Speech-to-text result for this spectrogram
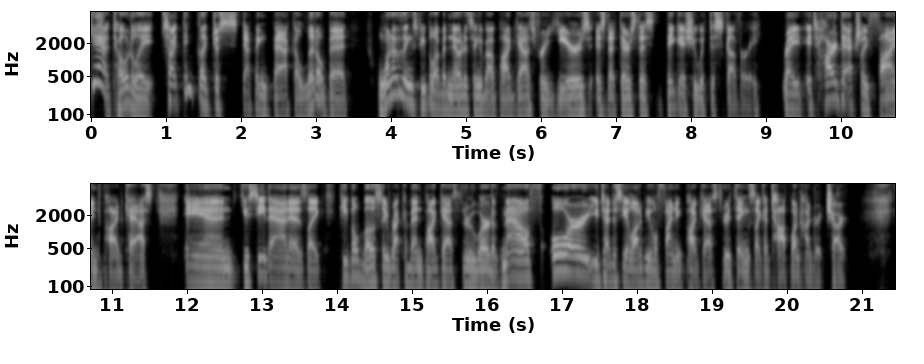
Yeah, totally. So I think like just stepping back a little bit, one of the things people have been noticing about podcasts for years is that there's this big issue with discovery right? It's hard to actually find podcasts. And you see that as like people mostly recommend podcasts through word of mouth, or you tend to see a lot of people finding podcasts through things like a top 100 chart.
